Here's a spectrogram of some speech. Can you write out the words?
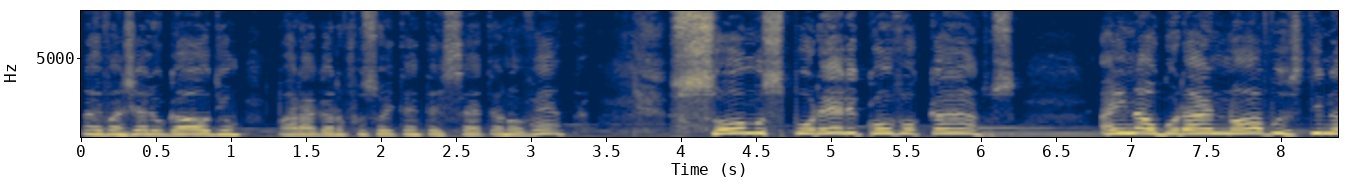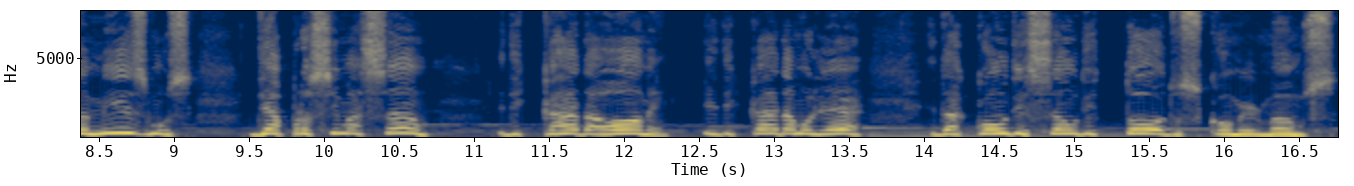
no Evangelho Gaudium, parágrafos 87 a 90. Somos por ele convocados a inaugurar novos dinamismos de aproximação de cada homem e de cada mulher e da condição de todos como irmãos.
